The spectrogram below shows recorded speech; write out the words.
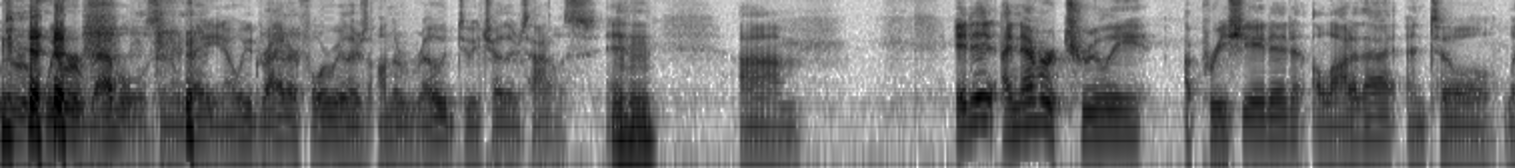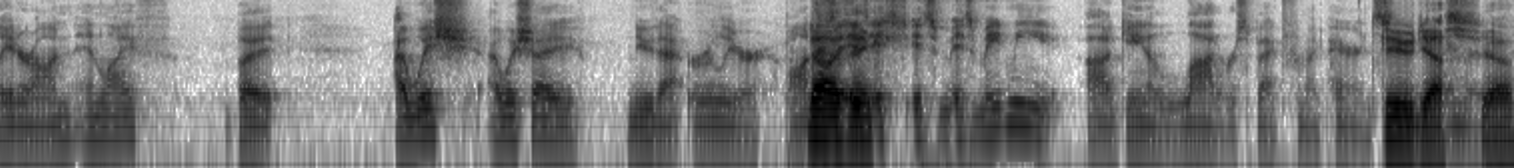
We were, we were rebels in a way. You know, we'd ride our four wheelers on the road to each other's house, and um, it. I never truly appreciated a lot of that until later on in life, but I wish I wish I knew that earlier. No, I it's, think- it's, it's it's made me uh, gain a lot of respect for my parents, Dude, yes. Yeah.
